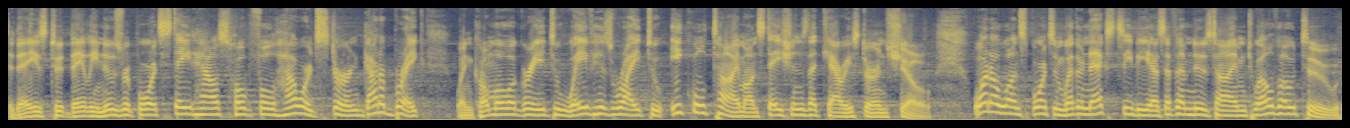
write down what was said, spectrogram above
Today's Daily News report State House hopeful Howard Stern got a break when Cuomo agreed to waive his right to equal time on stations that carry Stern's show. 101 Sports and Weather next, CBS FM News Time, 1202.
